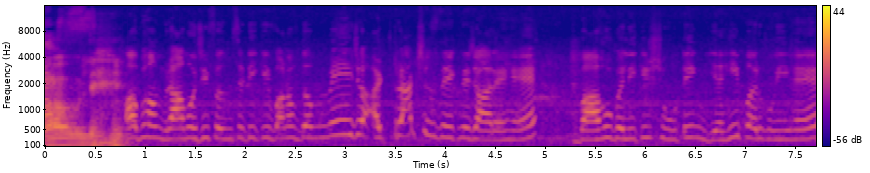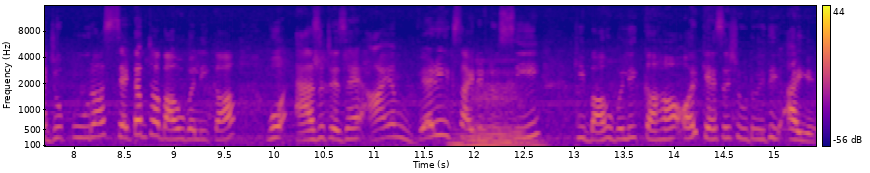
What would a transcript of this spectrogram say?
Yes! বাহুবলী अब हम रामोजी फिल्म सिटी की one of the major attractions देखने जा रहे हैं बाहुबली की शूटिंग यहीं पर हुई है जो पूरा सेटअप था बाहुबली का वो एज इट इज है I am very excited to see कि बाहुबली कहाँ और कैसे शूट हुई थी आइए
